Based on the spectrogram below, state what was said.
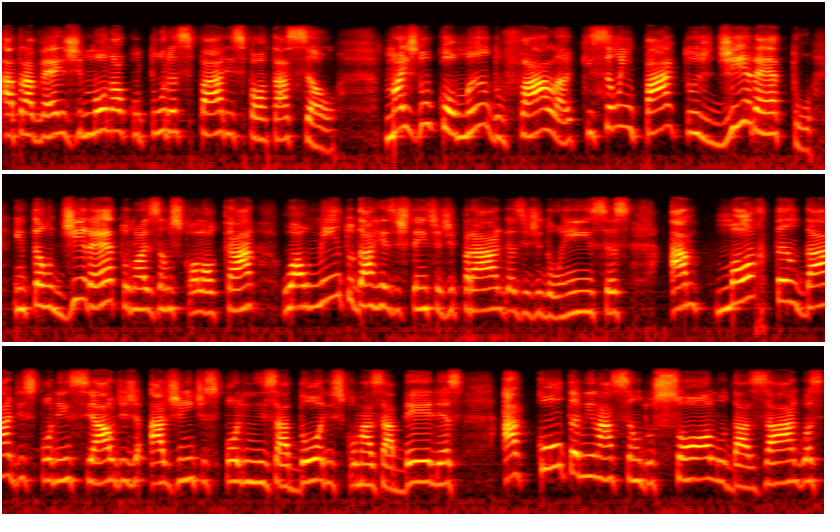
através de monoculturas para exportação. Mas no comando fala que são impactos direto. Então, direto nós vamos colocar o aumento da resistência de pragas e de doenças, a mortandade exponencial de agentes polinizadores como as abelhas, a contaminação do solo, das águas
